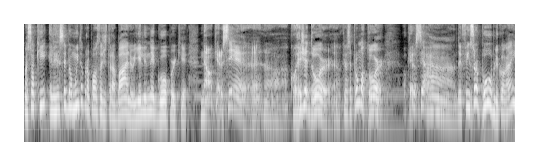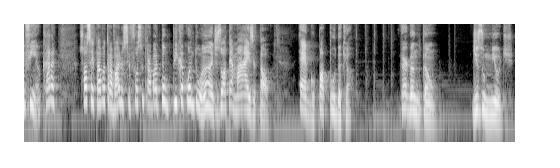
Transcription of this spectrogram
Mas só que ele recebeu muita proposta de trabalho e ele negou porque, não, eu quero ser uh, corregedor, eu quero ser promotor, eu quero ser uh, defensor público, enfim, o cara só aceitava trabalho se fosse um trabalho tão pica quanto antes, ou até mais e tal. Ego, papudo aqui, ó. Gargantão. Desumilde.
